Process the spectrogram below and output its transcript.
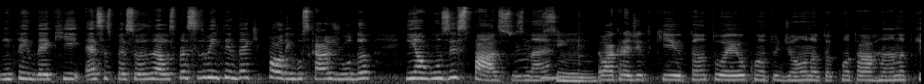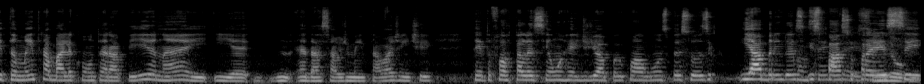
entender que essas pessoas, elas precisam entender que podem buscar ajuda em alguns espaços, né? Sim. Eu acredito que tanto eu quanto o Jonathan, quanto a Hannah, que também trabalha com terapia, né, e, e é, é da saúde mental, a gente tenta fortalecer uma rede de apoio com algumas pessoas e, e abrindo esse Com espaço para esse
